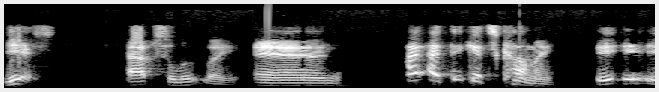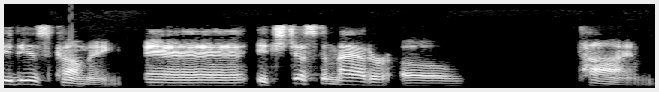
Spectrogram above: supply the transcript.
Yes, absolutely. And I, I think it's coming. It, it, it is coming. And it's just a matter of time.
